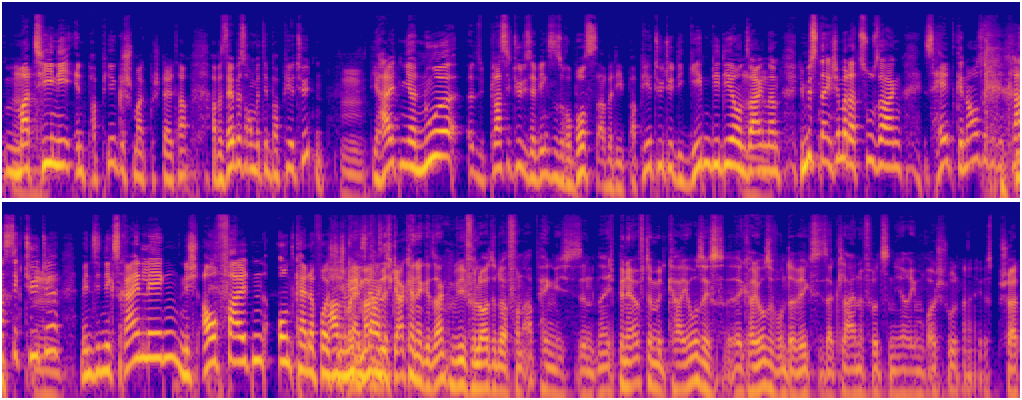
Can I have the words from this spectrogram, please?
Martini in Papiergeschmack bestellt habe. Aber selbst auch mit den Papiertüten. Die halten ja nur, also die Plastiktüte ist ja wenigstens robust, aber die Papiertüte, die geben die dir und sagen dann, die müssten eigentlich immer dazu sagen, es hält genauso wie die Plastiktüte, wenn sie nichts reinlegen, nicht auffalten und keine Die Feuchtigkeit. ich machen sich gar keine Gedanken, wie viele Leute davon abhängig sind. Ne? Ich bin ja öfter mit Karl Josef, äh, Karl Josef unterwegs, dieser kleine 14-jährige im Rollstuhl, ne? ihr wisst Bescheid.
